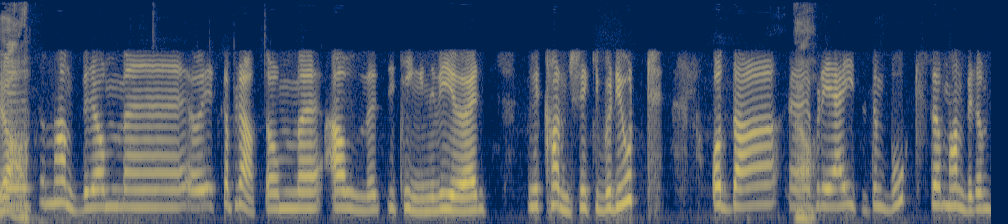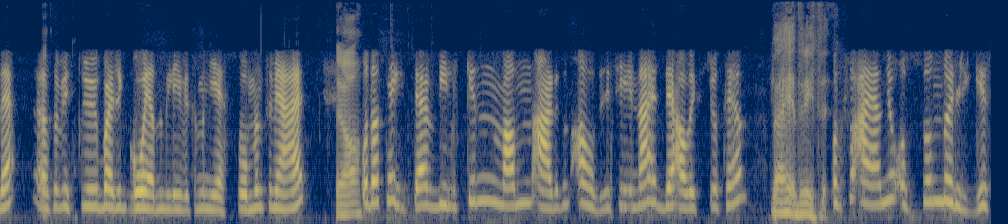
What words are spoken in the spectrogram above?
Ja. eh, Som handler om Og vi skal prate om alle de tingene vi gjør som vi kanskje ikke burde gjort. Og da eh, Ja. ble jeg gitt ut en bok som handler om det. Altså Hvis du bare går gjennom livet som en yes-woman, som jeg er. Ja. Og da tenkte jeg, hvilken mann er det som aldri sier nei? Det er Alex Josén. Det er helt riktig. Og så er han jo også Norges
